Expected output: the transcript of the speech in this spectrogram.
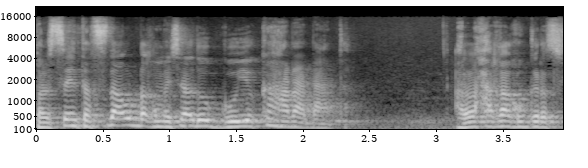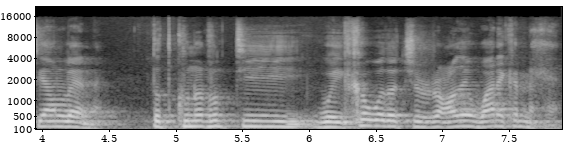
Balse intaad sidaa u dhaqmayso adoo gooyo ka hadhaa alla xaqaa ku garasiyaanu leenahay dadkuna runtii way ka wada jirrocdeen waanay ka naxeen.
